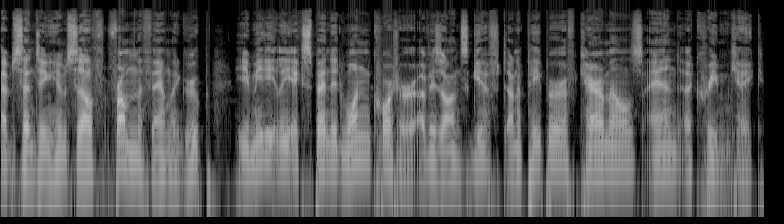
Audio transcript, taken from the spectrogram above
Absenting himself from the family group, he immediately expended one quarter of his aunt's gift on a paper of caramels and a cream cake,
